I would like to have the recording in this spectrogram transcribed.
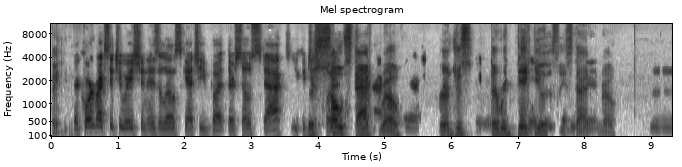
Thank you. Their quarterback situation is a little sketchy, but they're so stacked. You could They're just so stacked, bro. They're just they're ridiculously Yeah. stacked, bro. Mm-hmm.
